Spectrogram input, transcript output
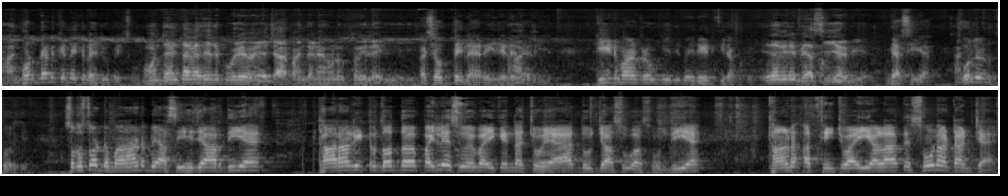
ਹਾਂਜੀ। ਹੁਣ ਦਿਨ ਕਿੰਨੇ ਕੁ ਲੈ ਜੂ ਬਈ ਸੂ ਹੁਣ ਦਿਨ ਤਾਂ ਵੈਸੇ ਤੇ ਪੂਰੇ ਹੋਏ ਆ ਚਾਰ ਪੰਜ ਦਿਨ ਹੁਣ ਉੱਤੋਂ ਹੀ ਲੈ ਗਈ ਹੈ ਜੀ। ਅੱਛਾ ਉੱਤੇ ਹੀ ਲੈ ਰਹੀ ਜਿਹੜੇ ਲੈ ਹਾਂਜੀ। ਰਹੀ ਹੈ। ਕੀ ਡਿਮਾਂਡ ਰਹੂਗੀ ਇਹਦੀ ਬਈ ਰੇਟ ਕੀ ਰੱਖਦੇ ਇਹਦਾ ਵੀਰੇ 82000 ਰੁਪਏ। 82000 ਖੋਲੇ ਨੂੰ ਤੋਰ ਕੇ। ਸੋ ਦੋਸਤੋ ਡਿਮਾਂਡ 82000 ਦੀ ਹੈ। 18 ਲੀਟਰ ਦੁੱਧ ਪਹਿਲੇ ਸੂਏ ਬਾਈ ਕਹਿੰਦਾ ਚੋਇਆ ਹੈ, ਦੂਜਾ ਸੂਆ ਸੁੰਦੀ ਹੈ। ਥਣ ਹੱਥੀ ਚਵਾਈ ਵਾਲਾ ਤੇ ਸੋਹਣਾ ਢਾਂਚਾ ਹੈ।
